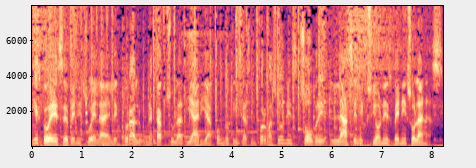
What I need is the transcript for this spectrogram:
Y esto es Venezuela Electoral, una cápsula diaria con noticias e informaciones sobre las elecciones venezolanas.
